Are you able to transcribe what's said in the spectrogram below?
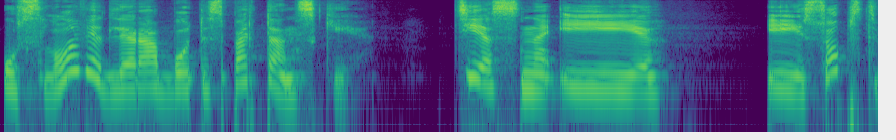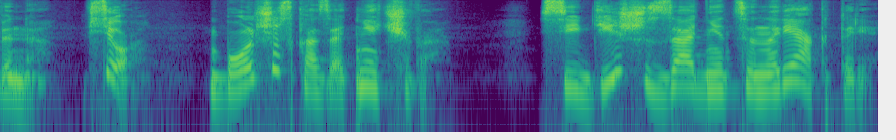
Условия для работы спартанские. Тесно и... И, собственно, все. Больше сказать нечего. Сидишь с задницей на реакторе,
